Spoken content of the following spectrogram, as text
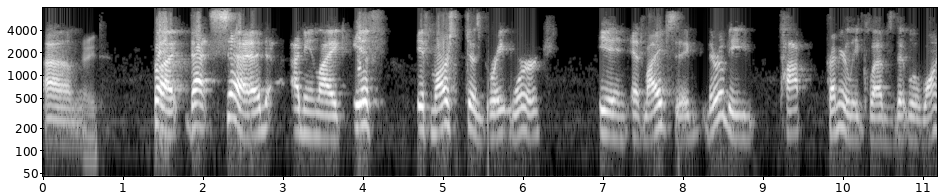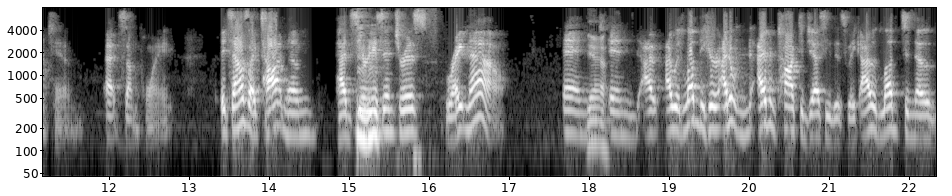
Um, right. But that said, I mean, like if if Marsch does great work in at Leipzig, there will be top Premier League clubs that will want him at some point. It sounds like Tottenham had serious mm-hmm. interest right now. And yeah. and I, I would love to hear I don't I haven't talked to Jesse this week. I would love to know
